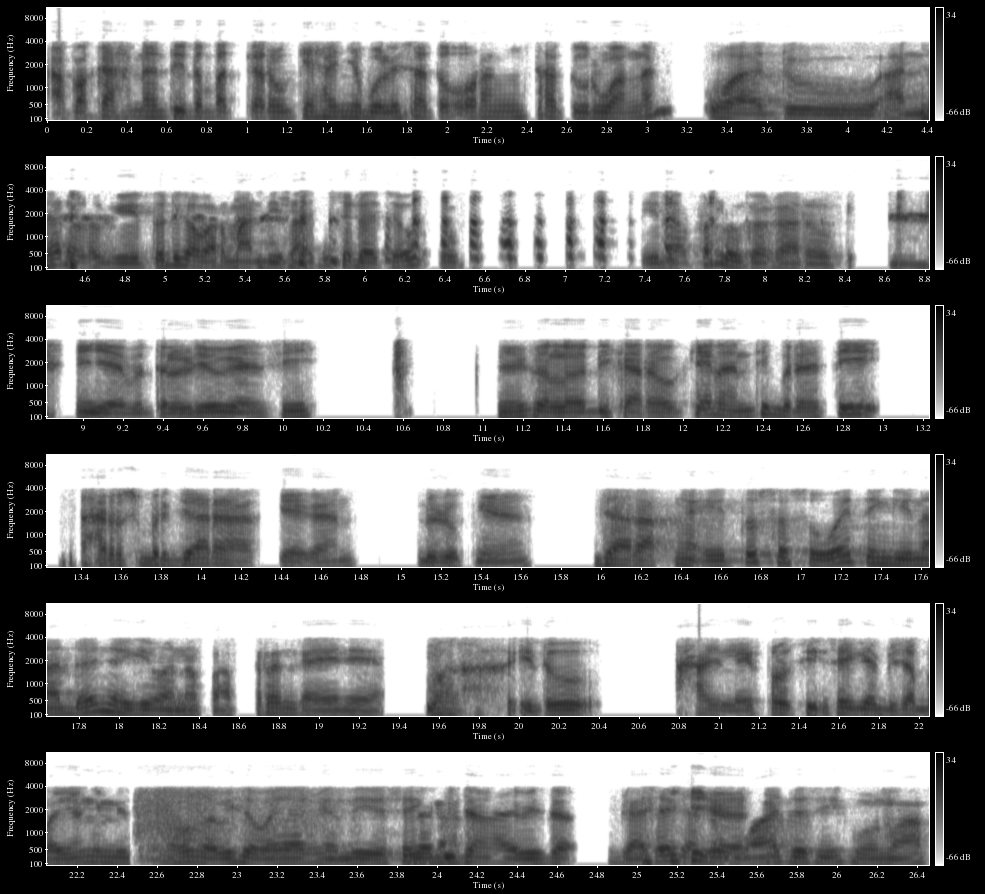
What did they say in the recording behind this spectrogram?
Apakah nanti tempat karaoke hanya boleh satu orang satu ruangan? Waduh, Anda kalau gitu di kamar mandi saja sudah cukup. Tidak perlu ke karaoke. Iya betul juga sih. Jadi kalau di karaoke nanti berarti harus berjarak ya kan duduknya. Jaraknya itu sesuai tinggi nadanya gimana Pak? Keren kayaknya ya. Wah itu high level sih saya nggak bisa bayangin itu. Oh nggak bisa bayangin. Iya, saya Nggak nggak bisa nggak bisa. nggak saya nggak Iya. nemu aja sih. Mohon maaf.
